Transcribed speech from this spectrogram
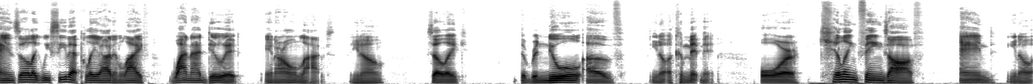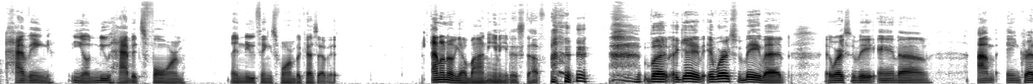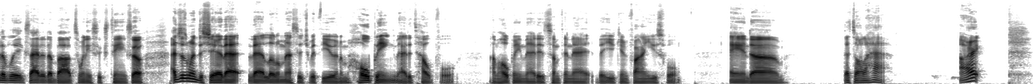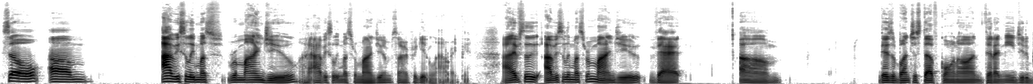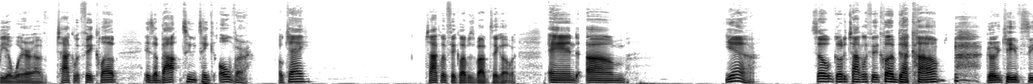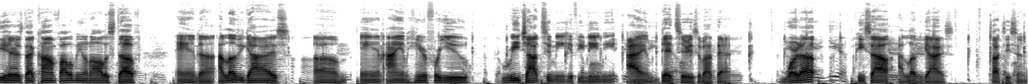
And so like we see that played out in life. Why not do it in our own lives, you know? So like the renewal of, you know, a commitment or killing things off and you know having you know new habits form and new things form because of it. I don't know if y'all buying any of this stuff but again it works for me man. It works for me and um, i'm incredibly excited about 2016 so i just wanted to share that that little message with you and i'm hoping that it's helpful i'm hoping that it's something that that you can find useful and um, that's all I have. All right. So, um, obviously must remind you. I obviously must remind you. I'm sorry for getting loud right there. I obviously obviously must remind you that um there's a bunch of stuff going on that I need you to be aware of. Chocolate Fit Club is about to take over. Okay? Chocolate Fit Club is about to take over. And um yeah. So go to chocolatefitclub.com, go to keithcharris.com, follow me on all the stuff. And uh, I love you guys. Um, and I am here for you. Reach out to me if you need me. I am dead serious about that. Word up. Peace out. I love you guys. Talk to you soon.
